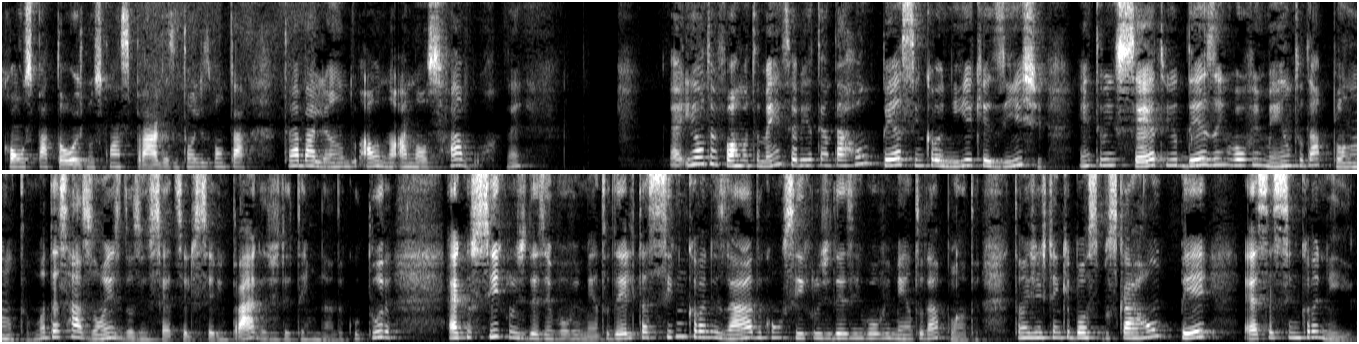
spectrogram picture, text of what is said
com os patógenos, com as pragas, então eles vão estar trabalhando ao, a nosso favor, né? É, e outra forma também seria tentar romper a sincronia que existe entre o inseto e o desenvolvimento da planta. Uma das razões dos insetos eles serem pragas de determinada cultura é que o ciclo de desenvolvimento dele está sincronizado com o ciclo de desenvolvimento da planta. Então a gente tem que buscar romper essa sincronia.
